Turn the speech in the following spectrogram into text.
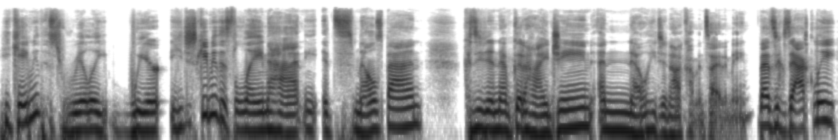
he gave me this really weird, he just gave me this lame hat. And he, it smells bad because he didn't have good hygiene. And no, he did not come inside of me. That's exactly,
